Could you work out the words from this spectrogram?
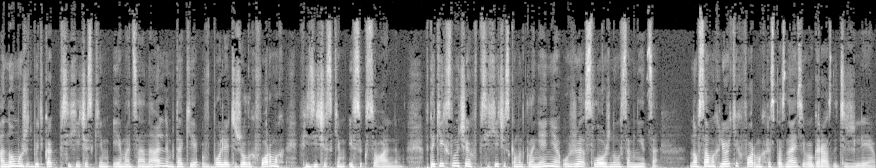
Оно может быть как психическим и эмоциональным, так и в более тяжелых формах физическим и сексуальным. В таких случаях в психическом отклонении уже сложно усомниться, но в самых легких формах распознать его гораздо тяжелее.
